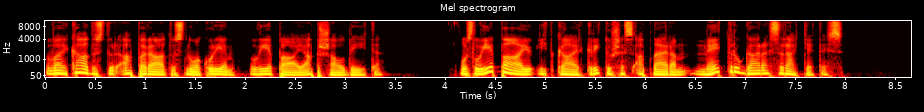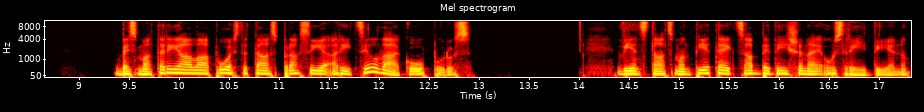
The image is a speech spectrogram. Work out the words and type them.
vai kādus tur aparātus, no kuriem liepāja apšaudīta. Uz liepāju it kā ir kritušas apmēram metru garas raķetes. Bez materiālā posta tās prasīja arī cilvēku upurus. Viens tāds man pieteikts apbedīšanai uz rītdienu.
